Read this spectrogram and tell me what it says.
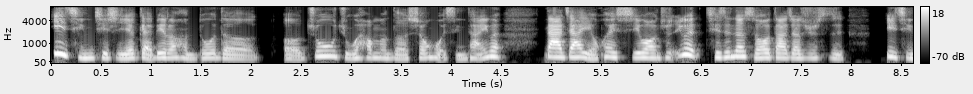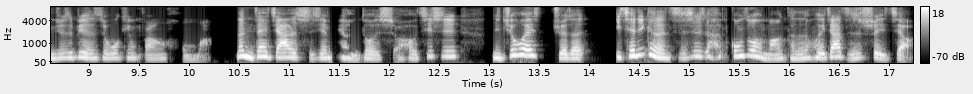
疫情其实也改变了很多的呃租屋族他们的生活形态，因为大家也会希望，就是因为其实那时候大家就是疫情就是变成是 working from home 嘛，那你在家的时间变很多的时候，其实你就会觉得以前你可能只是工作很忙，可能回家只是睡觉。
